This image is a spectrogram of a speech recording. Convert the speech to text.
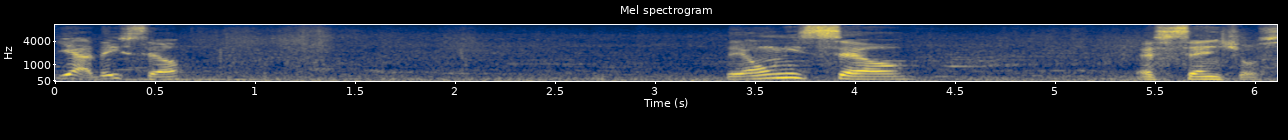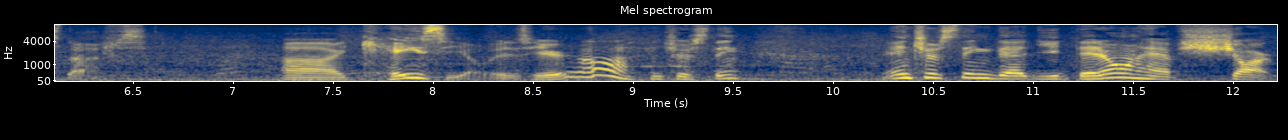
yeah they sell they only sell essential stuffs. Uh casio is here. Oh interesting. Interesting that you they don't have sharp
